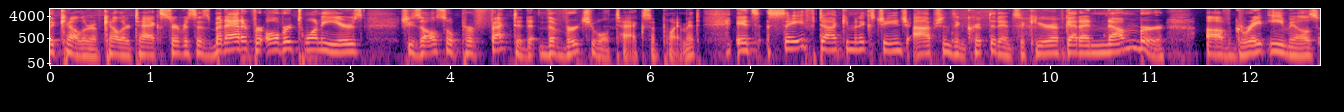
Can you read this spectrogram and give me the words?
the Keller of Keller Tax Services. Been at it for over 20 years. She's also perfected the virtual tax appointment. It's safe document exchange options, encrypted and secure. I've got a number of great emails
